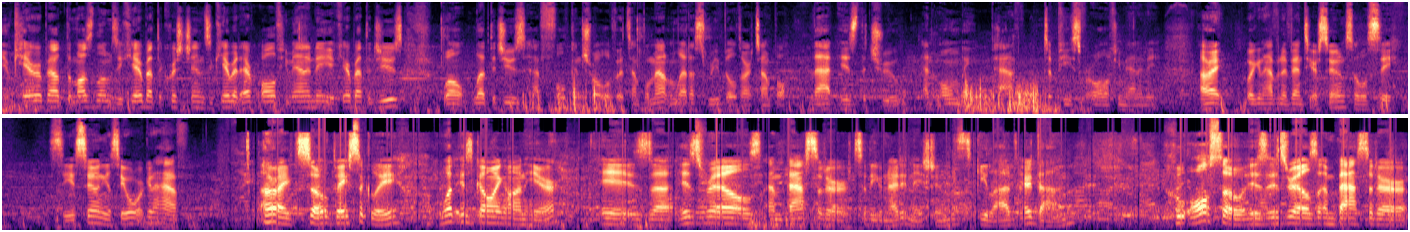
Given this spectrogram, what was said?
you care about the Muslims, you care about the Christians, you care about all of humanity, you care about the Jews, well, let the Jews have full control over the Temple Mount and let us rebuild our temple. That is the true and only path to peace for all of humanity. All right, we're going to have an event here soon, so we'll see. See you soon. You'll see what we're going to have. All right, so basically, what is going on here is uh, Israel's ambassador to the United Nations, Gilad Erdan, who also is Israel's ambassador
